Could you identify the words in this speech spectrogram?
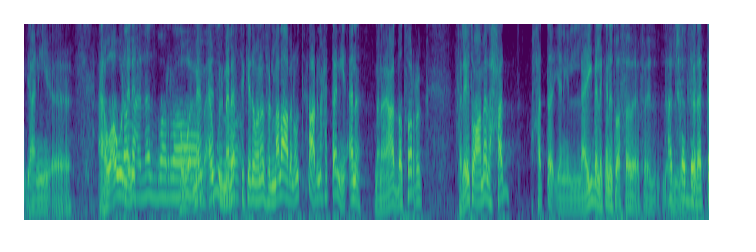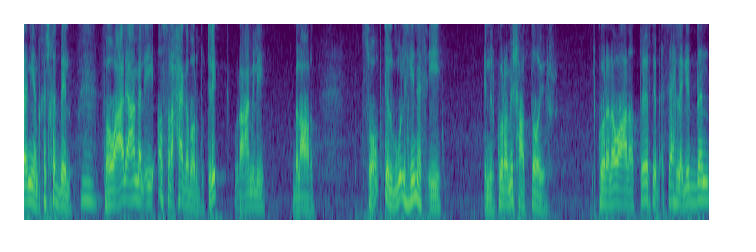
يعني آه هو أول ما طلع لف الناس بره هو إمام أول ما إن هو- لف كده وأنا في الملعب أنا قلت ألعب الناحية الثانية أنا ما أنا قاعد بتفرج. فلقيته عمل حد حتى يعني اللعيبة اللي كانت واقفة في الفرقة. الثانية ما خدش خد باله. فهو علي عمل إيه؟ أسرع حاجة برده تريك وراح عامل إيه؟ بالعرض. صعوبة الجول هنا في إيه؟ إن الكرة مش على الطاير. الكرة لو على الطاير تبقى سهلة جدا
